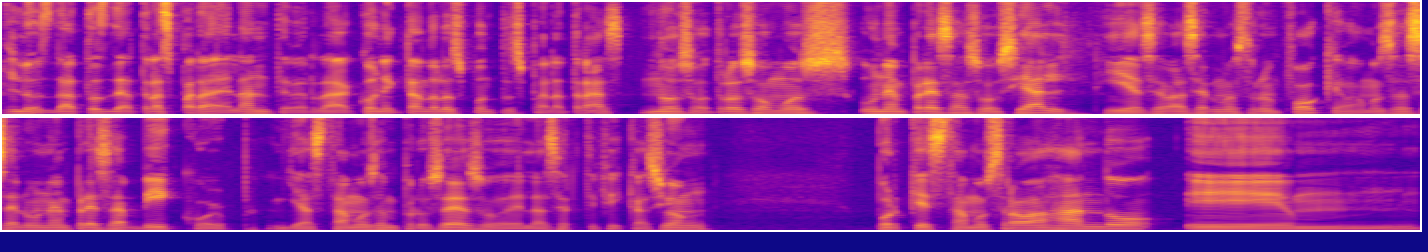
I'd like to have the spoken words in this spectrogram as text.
los datos de atrás para adelante, ¿verdad? Conectando los puntos para atrás. Nosotros somos una empresa social y ese va a ser nuestro enfoque. Vamos a ser una empresa B Corp. Ya estamos en proceso de la certificación porque estamos trabajando em,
